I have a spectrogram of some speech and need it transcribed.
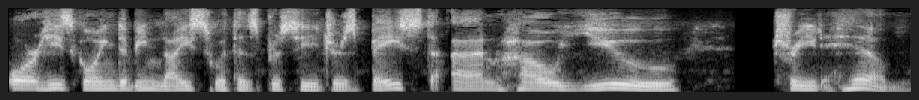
or he's going to be nice with his procedures based on how you treat him,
